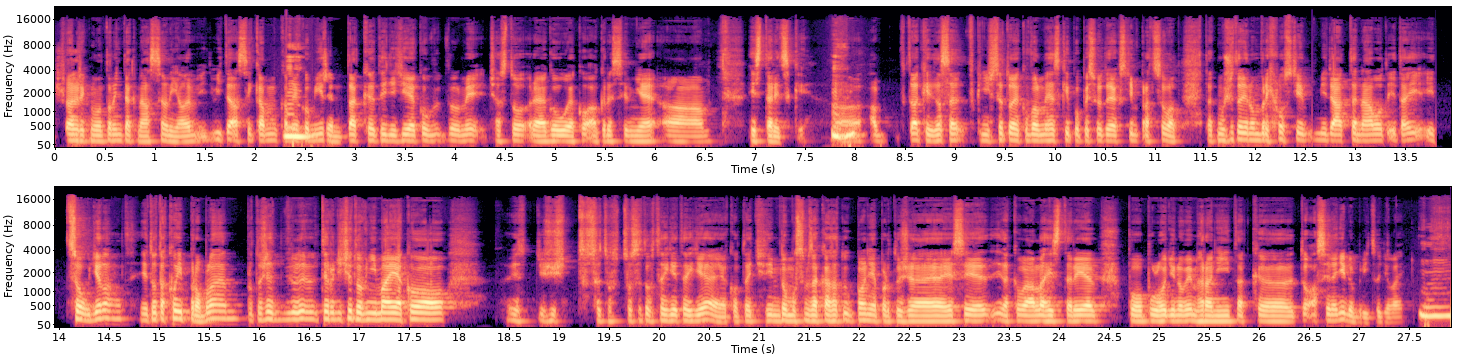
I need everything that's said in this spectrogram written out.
člověk řeknu, no to není tak násilný, ale víte asi kam, kam mm-hmm. jako mířím, tak ty děti jako velmi často reagují jako agresivně a hystericky. Mm-hmm. A, a taky zase v knížce to jako velmi hezky popisujete, jak s tím pracovat. Tak můžete jenom v rychlosti mi dát ten návod i tady, i co udělat? Je to takový problém? Protože ty rodiče to vnímají jako ježiš, co se to, co se to v těch dětech děje, jako teď jim to musím zakázat úplně, protože jestli je takováhle hysterie po půlhodinovém hraní, tak eh, to asi není dobrý, co dělají. Mm.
